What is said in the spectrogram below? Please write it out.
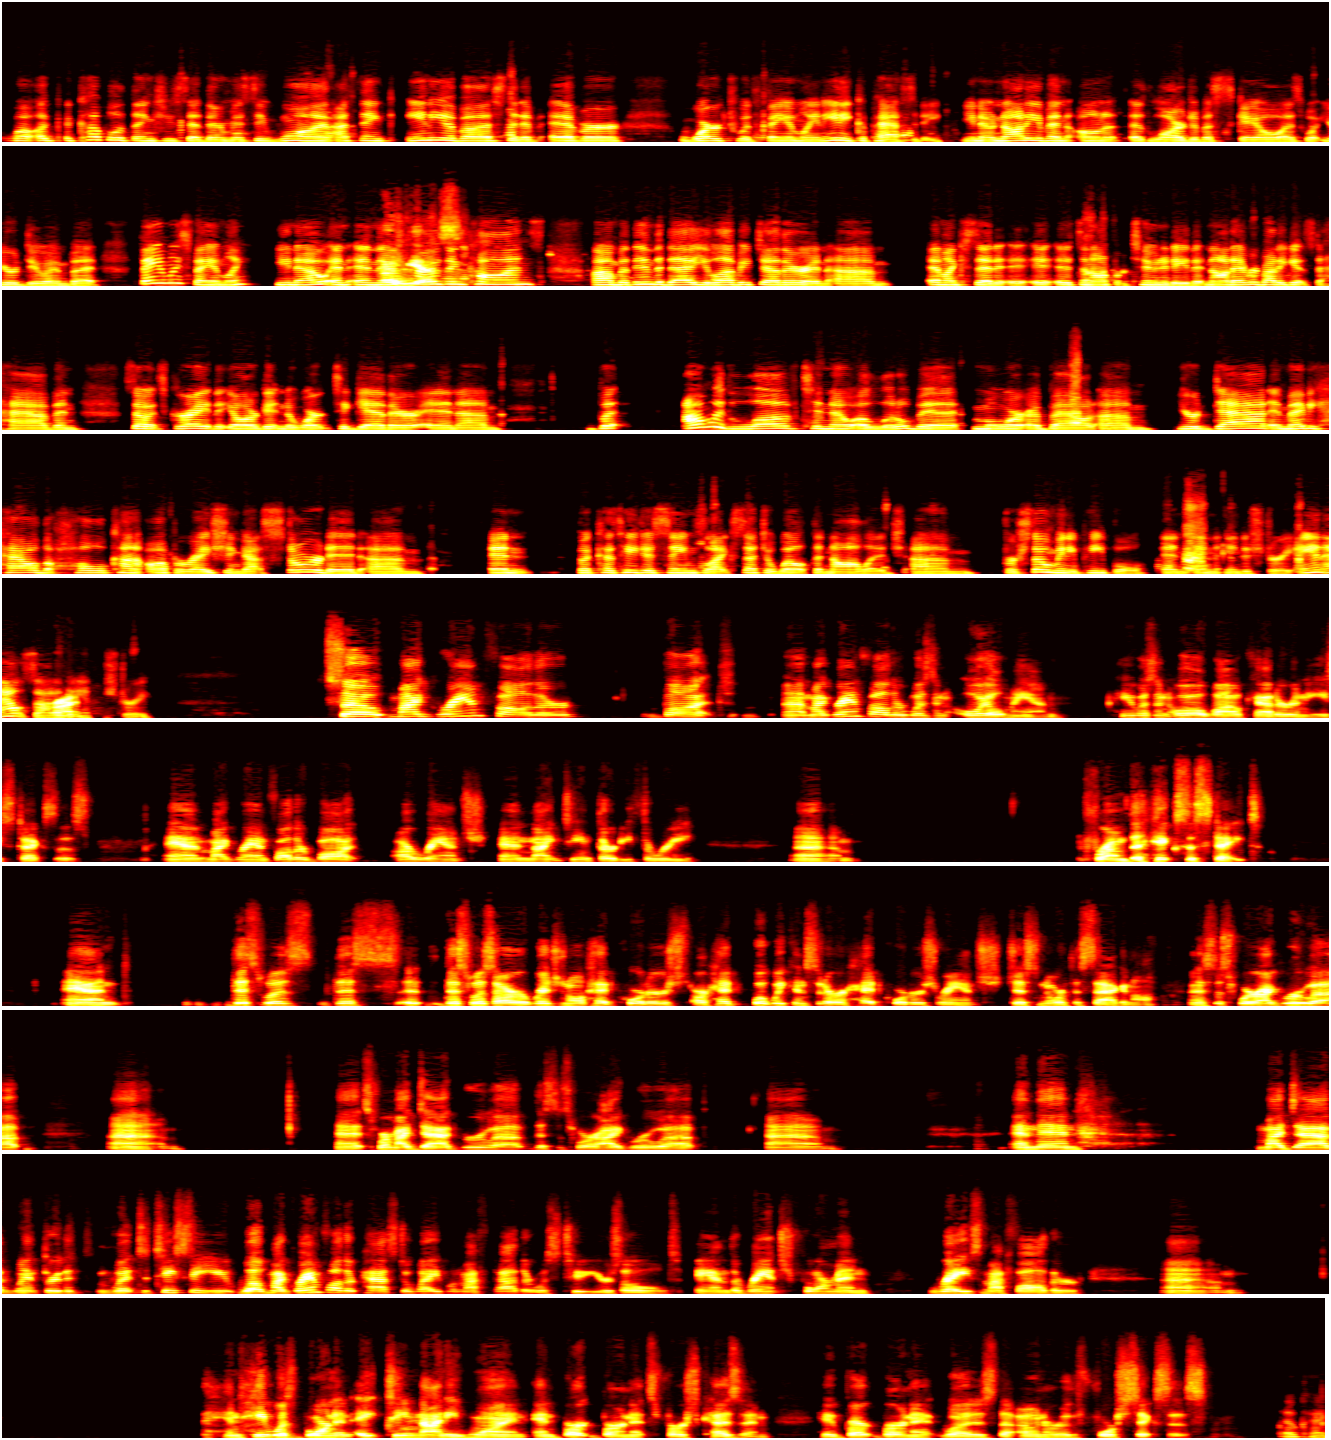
Well, a, a, couple of things you said there, Missy. One, I think any of us that have ever worked with family in any capacity, you know, not even on a, as large of a scale as what you're doing, but family's family, you know, and and there's oh, yes. pros and cons. Um, but at the end of the day, you love each other, and um, and like I said, it, it, it's an opportunity that not everybody gets to have, and so it's great that y'all are getting to work together. And um, but I would love to know a little bit more about um, your dad and maybe how the whole kind of operation got started. Um, and because he just seems like such a wealth of knowledge um, for so many people in, in the industry and outside right. of the industry. So my grandfather bought. Uh, my grandfather was an oil man. He was an oil wildcatter in East Texas, and my grandfather bought our ranch in 1933 um, from the Hicks estate, and this was this this was our original headquarters, our head what we consider our headquarters ranch, just north of Saginaw. And this is where I grew up. Um, it's where my dad grew up. This is where I grew up. Um, and then my dad went through the went to TCU. Well, my grandfather passed away when my father was two years old, and the ranch foreman raised my father. Um, and he was born in 1891, and Burk Burnett's first cousin, who Burk Burnett was the owner of the Four Sixes. Okay.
